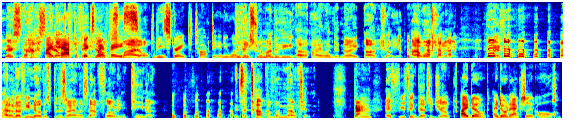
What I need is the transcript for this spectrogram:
There's not. A, I'd have to fix my face Smile. to be straight to talk to anyone. Do they swim under the uh, island at night? I'll kill you. I will kill you. I don't know if you know this, but this island's not floating, Tina. It's the top of a mountain. Bah! If you think that's a joke, I don't. I don't actually at all.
